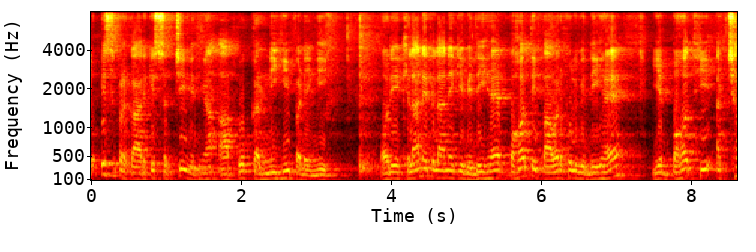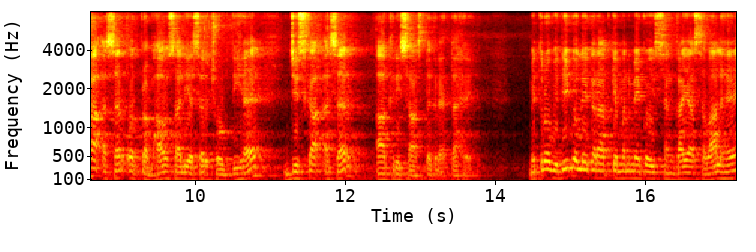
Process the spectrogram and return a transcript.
तो इस प्रकार की सच्ची विधियाँ आपको करनी ही पड़ेंगी। और ये खिलाने पिलाने की विधि है, बहुत ही पावरफुल विधि है। ये बहुत ही अच्छा असर और प्रभावशाली असर छोड़ती है, जिसका असर आखिरी सांस तक रहता है। मित्रों, विधि को लेकर आपके मन में कोई शंका या सवाल है,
